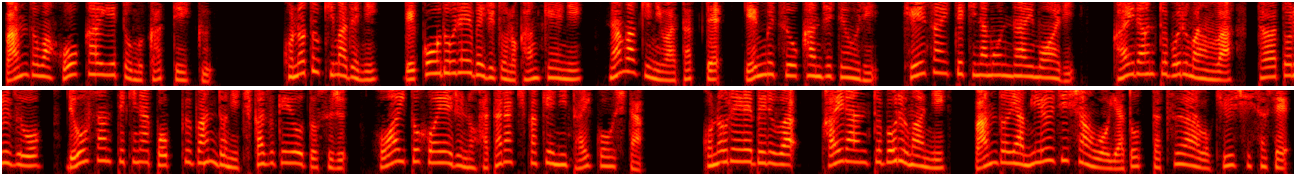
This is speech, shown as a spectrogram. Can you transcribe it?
バンドは崩壊へと向かっていく。この時までにレコードレーベルとの関係に長きにわたって幻滅を感じており、経済的な問題もあり、カイラント・ボルマンはタートルズを量産的なポップバンドに近づけようとするホワイトホエールの働きかけに対抗した。このレーベルはカイラント・ボルマンにバンドやミュージシャンを雇ったツアーを休止させ、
